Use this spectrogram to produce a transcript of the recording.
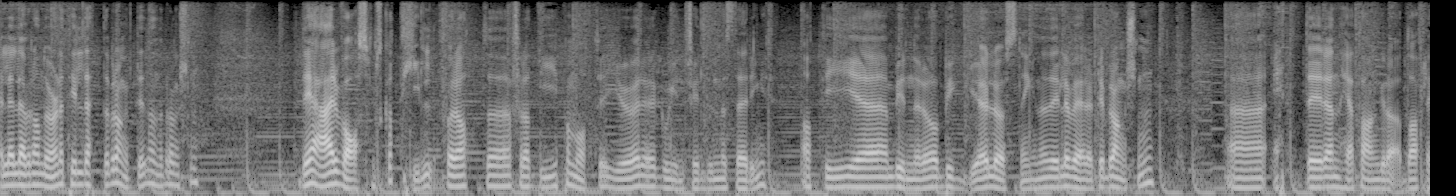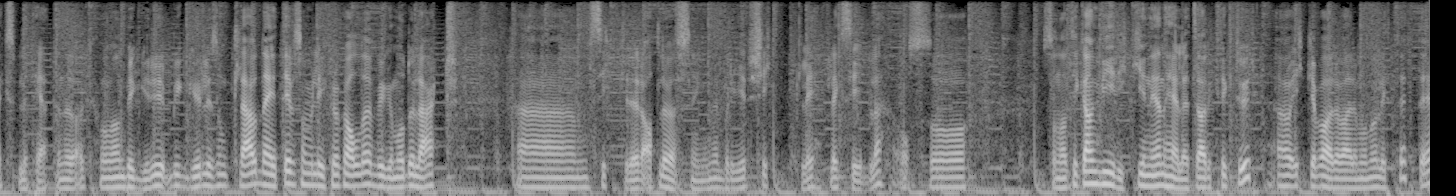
Eller leverandørene til dette bransjen, denne bransjen. Det er hva som skal til for at, eh, for at de på en måte gjør greenfield-investeringer. At de eh, begynner å bygge løsningene de leverer til bransjen etter en helt annen grad av fleksibilitet enn i dag. Hvor man bygger, bygger liksom cloud native, som vi liker å kalle det. Bygger modulært. Uh, sikrer at løsningene blir skikkelig fleksible. Også sånn at de kan virke inn i en helhetlig arkitektur, uh, og ikke bare være monolitter. Det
